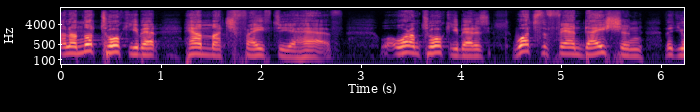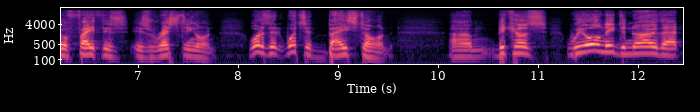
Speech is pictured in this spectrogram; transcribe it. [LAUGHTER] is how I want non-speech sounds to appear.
and I'm not talking about how much faith do you have. What I'm talking about is what's the foundation that your faith is, is resting on? What is it, what's it based on? Um, because we all need to know that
